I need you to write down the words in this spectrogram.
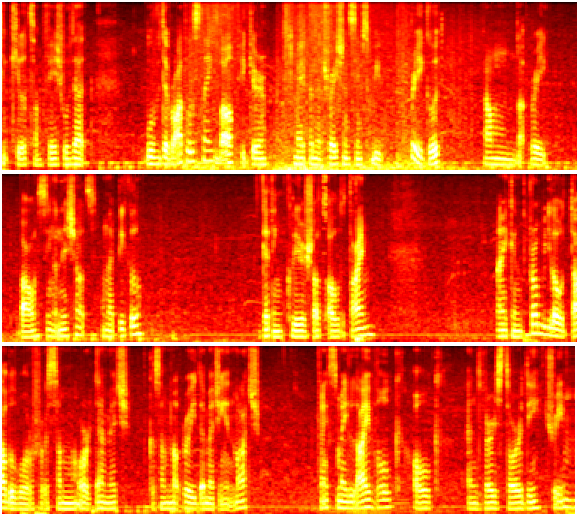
killed some fish with that. with the rattlesnake bow figure, my penetration seems to be pretty good. I'm not really bouncing on the shots on my pickle. Getting clear shots all the time. I can probably load double war for some more damage, because I'm not really damaging it much. Thanks to my live oak, oak and very sturdy trim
